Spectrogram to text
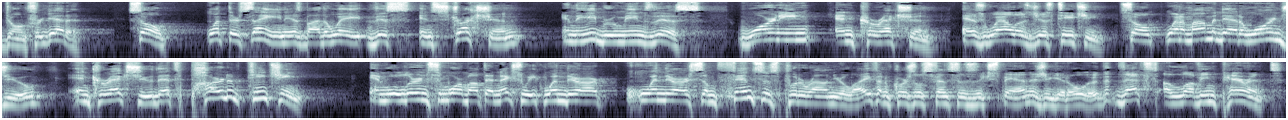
Don't forget it. So, what they're saying is, by the way, this instruction in the Hebrew means this. Warning and correction, as well as just teaching. So, when a mom and dad warns you and corrects you, that's part of teaching. And we'll learn some more about that next week when there are, when there are some fences put around your life. And of course those fences expand as you get older. That's a loving parent.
